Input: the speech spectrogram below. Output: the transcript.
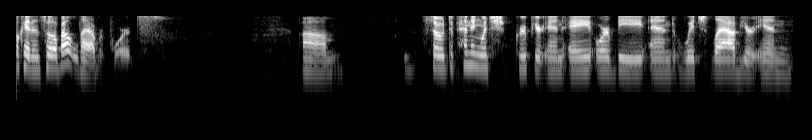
Okay, then so about lab reports. Um, so depending which group you're in, A or B, and which lab you're in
